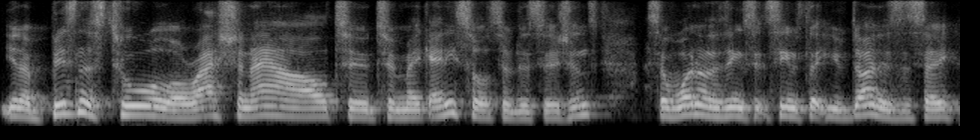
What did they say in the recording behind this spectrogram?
you know business tool or rationale to to make any sorts of decisions. So one of the things it seems that you've done is to say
